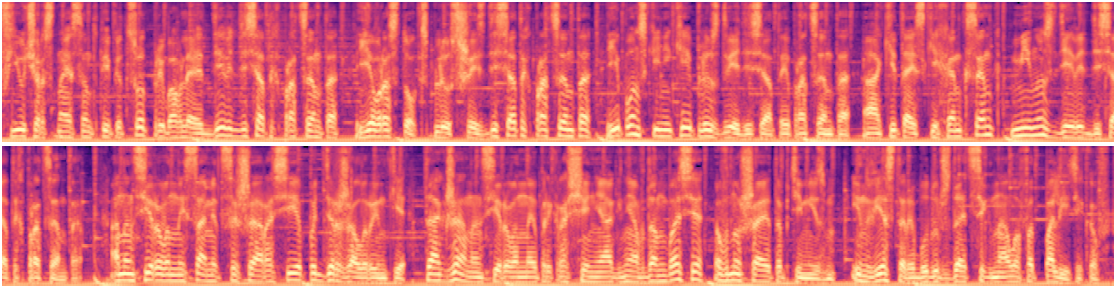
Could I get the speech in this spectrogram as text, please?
Фьючерс на S&P 500 прибавляет 0,9%, Евростокс плюс 0,6%, японский Никей плюс 0,2%, а китайский Хэнк Сэнк минус 0,9%. Анонсированный саммит США-Россия поддержал рынки. Также анонсированное прекращение огня в Донбассе внушает оптимизм. Инвесторы будут ждать сигналов от политиков.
